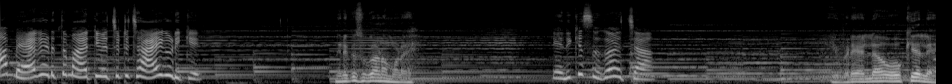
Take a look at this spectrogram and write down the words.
ആ ബാഗ് എടുത്ത് മാറ്റി വെച്ചിട്ട് ചായ കുടിക്ക്. നിനക്ക് സുഖാണോ മോളെ? എനിക്ക് സുഖം അച്ഛാ. ഇവിടെ എല്ലാം ഓക്കെ അല്ലേ?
